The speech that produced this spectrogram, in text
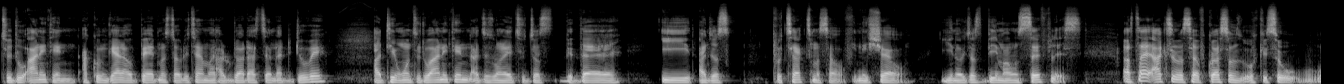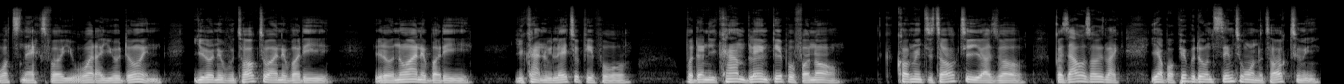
to do anything. I couldn't get out of bed most of the time. I'd rather stand at the duvet. I didn't want to do anything. I just wanted to just be there, eat, and just protect myself in a shell, you know, just be my own place. I started asking myself questions. Okay, so what's next for you? What are you doing? You don't even talk to anybody you don't know anybody, you can't relate to people, but then you can't blame people for not coming to talk to you as well. Because I was always like, yeah, but people don't seem to want to talk to me.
